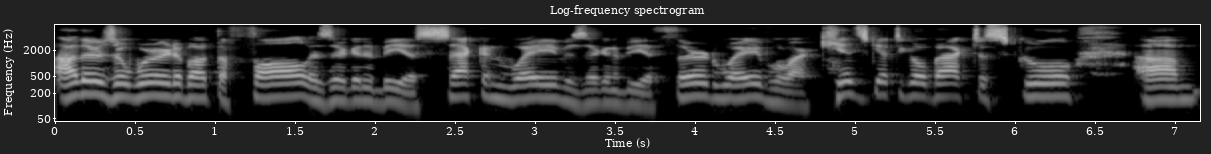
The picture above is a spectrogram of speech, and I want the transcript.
Others are worried about the fall. Is there going to be a second wave? Is there going to be a third wave? Will our kids get to go back to school? Um,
